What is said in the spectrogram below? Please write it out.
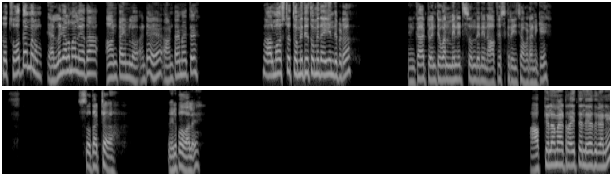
సో చూద్దాం మనం వెళ్ళగలమా లేదా ఆన్లో అంటే ఆన్ టైం అయితే ఆల్మోస్ట్ తొమ్మిది తొమ్మిది అయ్యింది ఇప్పుడు. ఇంకా ట్వంటీ వన్ మినిట్స్ ఉంది నేను ఆఫీస్కి రీచ్ అవ్వడానికి. సో దట్ వెళ్ళిపోవాలి. హాఫ్ కిలోమీటర్ అయితే లేదు కానీ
